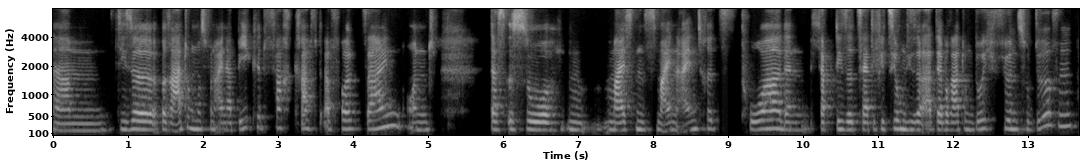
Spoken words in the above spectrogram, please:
Ähm, diese Beratung muss von einer BKIT-Fachkraft erfolgt sein und das ist so meistens mein Eintrittstor, denn ich habe diese Zertifizierung, diese Art der Beratung durchführen zu dürfen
